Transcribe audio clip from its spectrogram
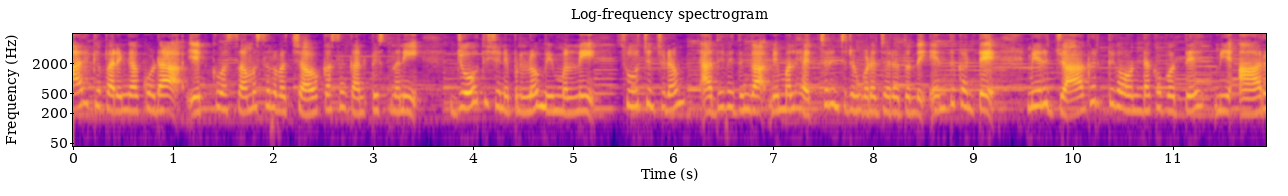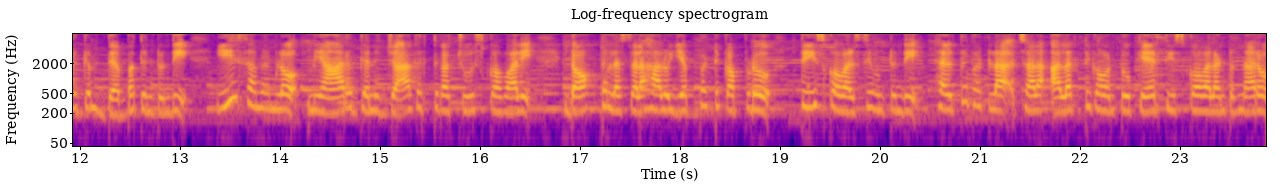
ఆరోగ్యపరంగా కూడా ఎక్కువ సమస్యలు వచ్చే అవకాశం కనిపిస్తుందని జ్యోతిష నిపుణులు మిమ్మల్ని సూచించడం అదేవిధంగా మిమ్మల్ని హెచ్చరించడం కూడా జరుగుతుంది. ఎందుకంటే మీరు జాగ్రత్తగా ఉండకపోతే మీ ఆరోగ్యం దెబ్బతింటుంది. ఈ సమయంలో మీ ఆరోగ్యాన్ని జాగ్రత్తగా చూసుకోవాలి. డాక్టర్ల సలహాలు ఎప్పటికప్పుడు తీసుకోవాల్సి ఉంటుంది. హెల్త్ పట్ల చాలా అలర్ట్గా ఉంటూ కేర్ తీసుకోవాలంటున్నారు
